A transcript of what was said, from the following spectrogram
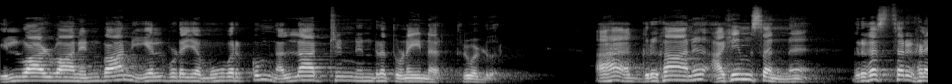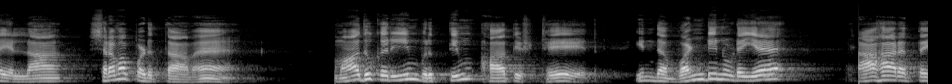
இல்வாழ்வான் என்பான் இயல்புடைய மூவர்க்கும் நல்லாற்றின் நின்ற துணையினர் திருவள்ளுவர். ஆக கிருஹானு அஹிம்சன்னு கிரகஸ்தர்களையெல்லாம் சிரமப்படுத்தாமல் மாதுகரீம் விற்த்திம் ஆதிஷ்டேத். இந்த வண்டினுடைய ஆகாரத்தை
